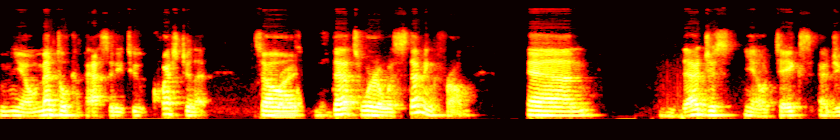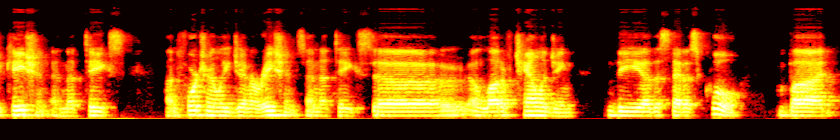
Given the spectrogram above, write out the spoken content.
you know, mental capacity to question it. So right. that's where it was stemming from. And that just, you know, takes education and that takes, unfortunately, generations and that takes uh, a lot of challenging the, uh, the status quo. But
